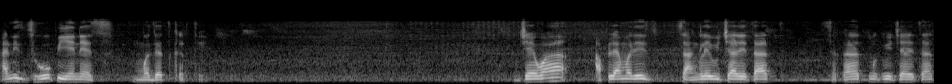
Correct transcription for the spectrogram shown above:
आणि झोप येण्यास मदत करते. जेव्हा आपल्यामध्ये चांगले विचार येतात सकारात्मक विचार येतात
